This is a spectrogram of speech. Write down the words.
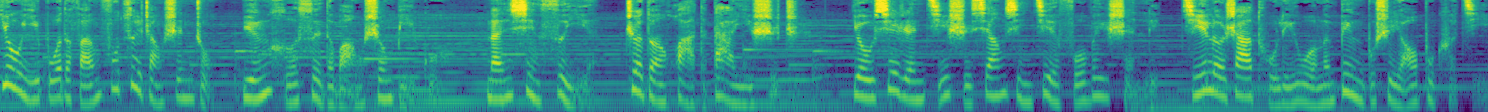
又一波的凡夫罪障深重，云何遂的往生彼国？难信四也。”这段话的大意是指，有些人即使相信借佛威神力，极乐沙土离我们并不是遥不可及。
